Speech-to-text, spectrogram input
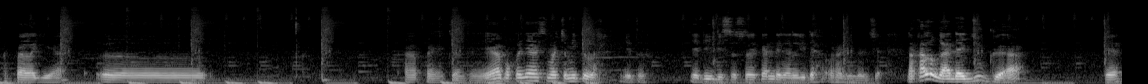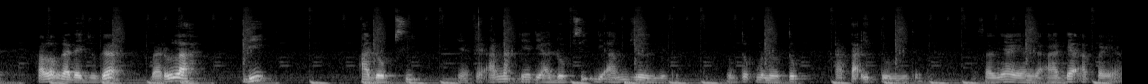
apa lagi ya uh, apa ya contohnya? Ya pokoknya semacam itulah gitu. Jadi disesuaikan dengan lidah orang Indonesia. Nah kalau nggak ada juga ya kalau nggak ada juga barulah diadopsi ya kayak anak ya diadopsi diambil gitu. Untuk menutup kata itu gitu. Misalnya yang nggak ada apa ya?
